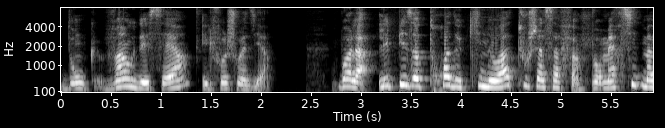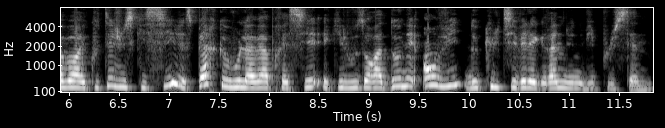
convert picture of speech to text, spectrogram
Donc vin ou dessert, il faut choisir. Voilà, l'épisode 3 de Quinoa touche à sa fin. Je vous remercie de m'avoir écouté jusqu'ici, j'espère que vous l'avez apprécié et qu'il vous aura donné envie de cultiver les graines d'une vie plus saine.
